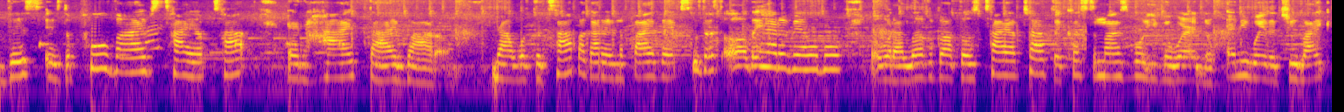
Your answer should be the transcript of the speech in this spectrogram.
This is the Pool Vibes tie up top and high thigh bottom. Now with the top, I got it in a 5X because that's all they had available. But what I love about those tie up tops, they're customizable. You can wear it any way that you like.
